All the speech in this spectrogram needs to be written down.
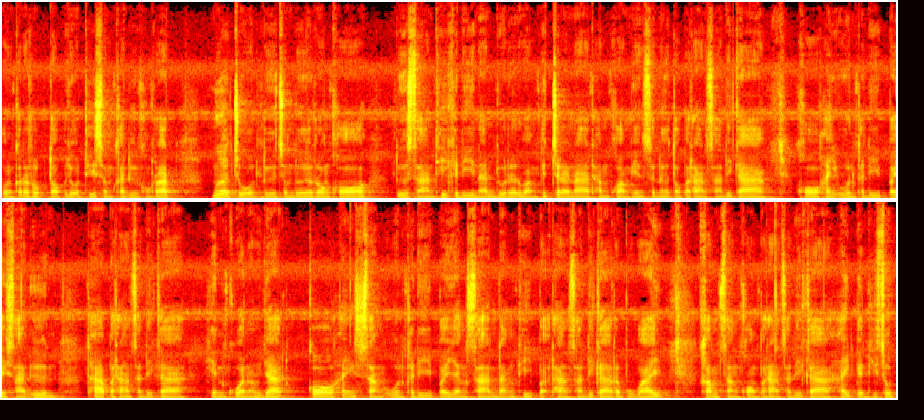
ผลกระทบต่อประโยชน์ที่สำคัญอื่นของรัฐ เมื่อโจทย์หรือจำเลยร้องขอ หรือศาลที่คดีนั้นอยู่ระหว่างพิจารณาทำความเห็นเสนอต่อประธานศาลฎีกา ขอให้โอนคดีไปศาลอื่น ถ้าประธานศาลฎีกาเห็นควรอนุญาตก็ให้สั่งโอนคดีไปยังศาลดังที่ประธานศาลฎีการะบุไว้คำสั่งของประธานศาลฎีกาให้เป็นที่สุด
